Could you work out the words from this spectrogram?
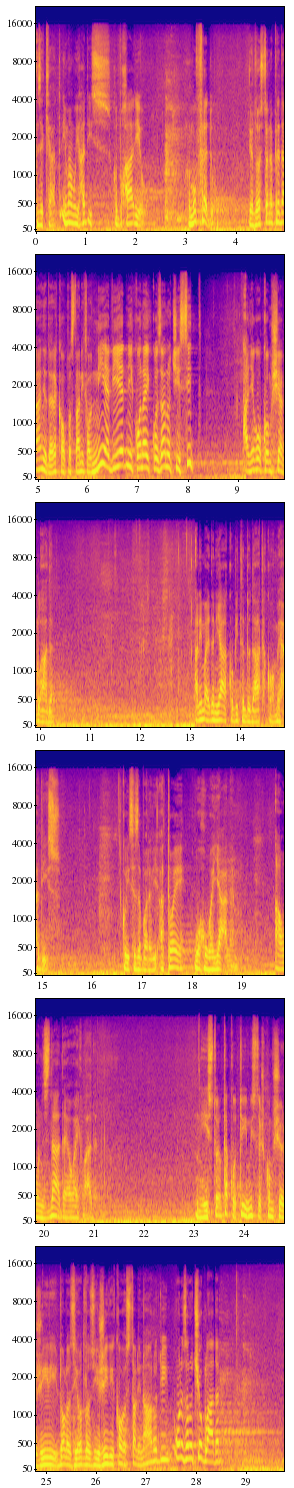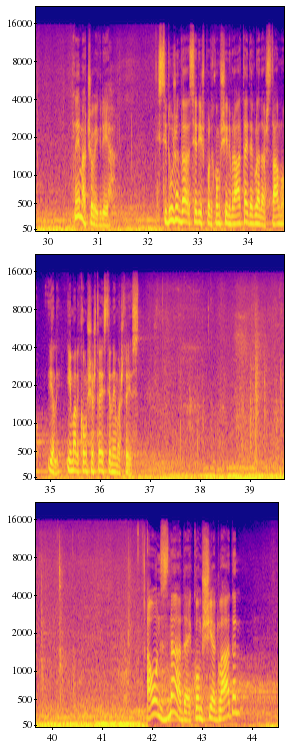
zekijata. Imamo i hadis kod Buharije u Mufredu, jer dosta na predanje da je rekao poslanik, ali nije vjernik onaj ko zanoći sit, a njegov komšija gladan. Ali ima jedan jako bitan dodatak ovome hadisu koji se zaboravi, a to je وَهُوَ يَعْلَمْ a on zna da je ovaj gladan. Nije isto, je tako? Ti misliš komšija živi, dolazi, odlazi, živi kao ostali narodi, on je zanoćio gladan. Nema čovjek grija. Jesi dužan da sjediš pored komšijini vrata i da gledaš stalno, jeli, ima li komšija šta jesti ili nema šta jesti? A on zna da je komšija gladan,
